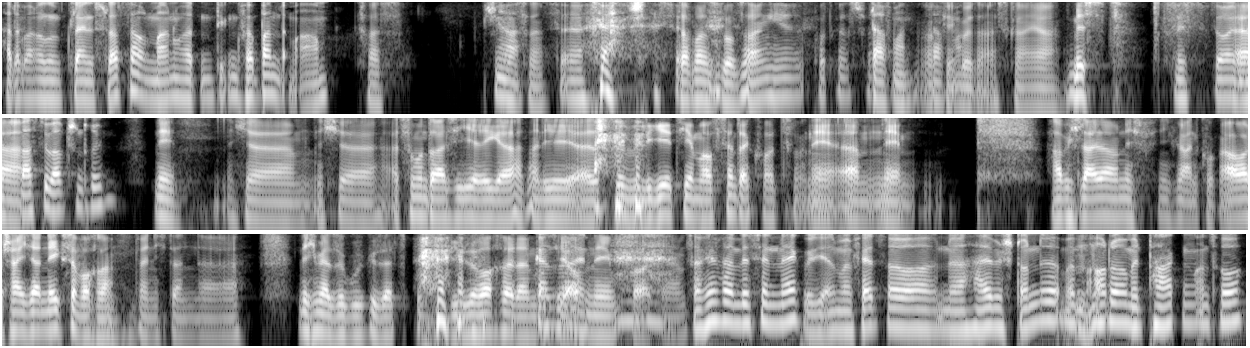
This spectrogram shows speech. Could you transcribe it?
hat aber noch so ein kleines Pflaster und Manu hat einen dicken Verband am Arm. Krass. Ja, Scheiße. ist, äh, ja scheiße. Darf man das überhaupt sagen hier, Podcast? Darf man, Okay, darf man. gut, alles klar, ja. Mist. Mist, so, Ja. warst du überhaupt schon drüben? Nee, ich, äh, ich äh, als 35-Jähriger hat man die äh, privilegiert, hier mal auf Center Court zu. Nee, ähm, nee. Habe ich leider noch nicht, nicht mehr angucken. Aber wahrscheinlich dann nächste Woche, wenn ich dann äh, nicht mehr so gut gesetzt bin. Diese Woche, dann muss ich sein. aufnehmen. Court, ja. Ist auf jeden Fall ein bisschen merkwürdig. Also man fährt so eine halbe Stunde mit dem Mhm. Auto, mit Parken und so.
